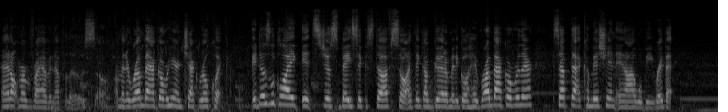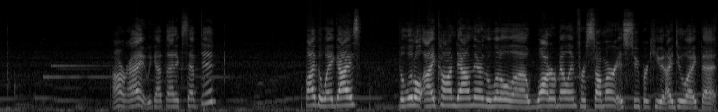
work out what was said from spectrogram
And I don't remember if I have enough of those, so I'm gonna run back over here and check real quick. It does look like it's just basic stuff, so I think I'm good. I'm gonna go ahead, run back over there, accept that commission, and I will be right back. Alright, we got that accepted. By the way, guys, the little icon down there, the little uh, watermelon for summer is super cute. I do like that.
